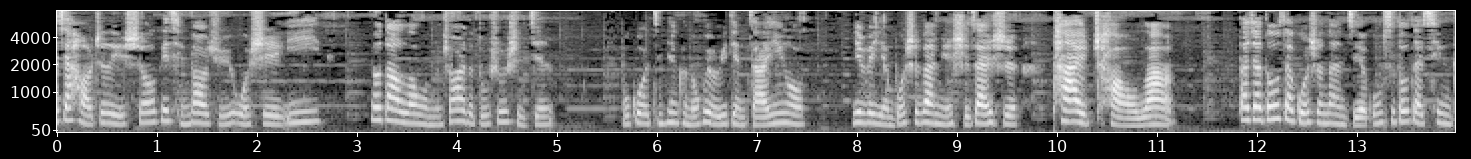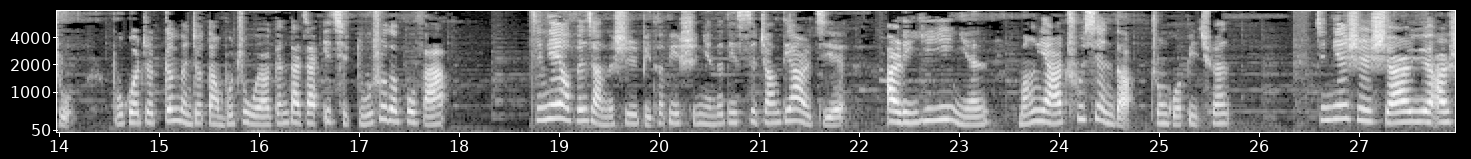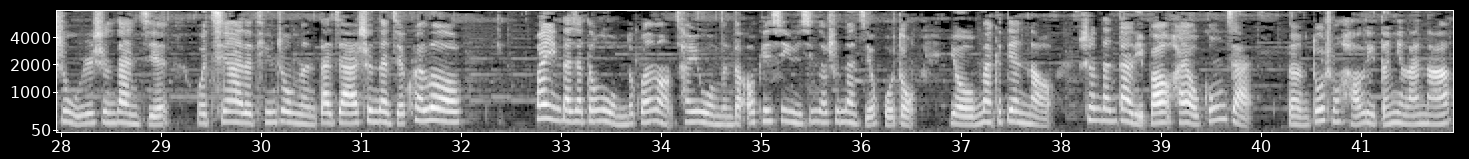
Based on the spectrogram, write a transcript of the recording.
大家好，这里是 OK 情报局，我是依依，又到了我们周二的读书时间。不过今天可能会有一点杂音哦，因为演播室外面实在是太吵了，大家都在过圣诞节，公司都在庆祝。不过这根本就挡不住我要跟大家一起读书的步伐。今天要分享的是比特币十年的第四章第二节，二零一一年萌芽出现的中国币圈。今天是十二月二十五日，圣诞节。我亲爱的听众们，大家圣诞节快乐哦！欢迎大家登录我们的官网，参与我们的 OK 幸运星的圣诞节活动，有 Mac 电脑、圣诞大礼包，还有公仔等多重好礼等你来拿。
